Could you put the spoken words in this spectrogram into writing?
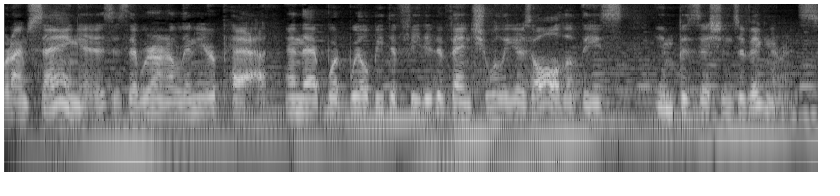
What I'm saying is, is that we're on a linear path and that what will be defeated eventually is all of these impositions of ignorance.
